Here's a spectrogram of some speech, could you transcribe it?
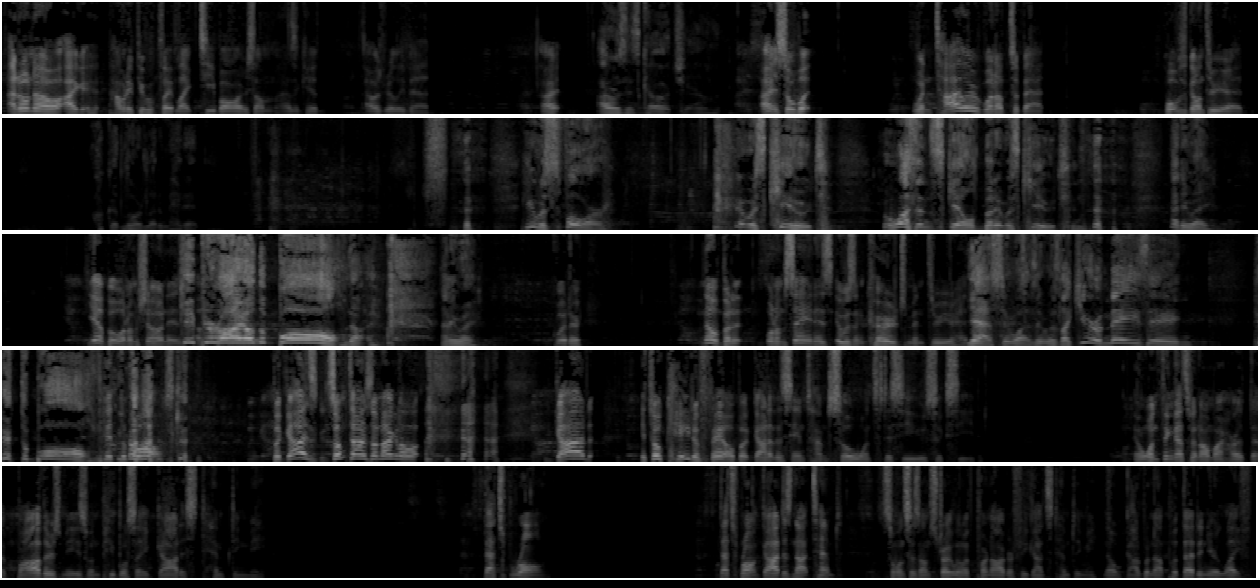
I don't know. I how many people played like t-ball or something as a kid? I was really bad. All right, I was his coach. Yeah. all right. So what? When Tyler went up to bat, what was going through your head? Oh, good Lord, let him hit it. He was four. It was cute. It wasn't skilled, but it was cute. anyway, Yeah, but what I'm showing is keep your eye on the ball. No. anyway, quitter. No, but it, what I'm saying is it was encouragement through your head. yes, it was. It was like you're amazing. Hit the ball. Hit the ball. But guys, sometimes I'm not gonna. God, it's okay to fail, but God at the same time so wants to see you succeed. And one thing that's been on my heart that bothers me is when people say, God is tempting me. That's wrong. That's wrong. God does not tempt. Someone says, I'm struggling with pornography. God's tempting me. No, God would not put that in your life.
